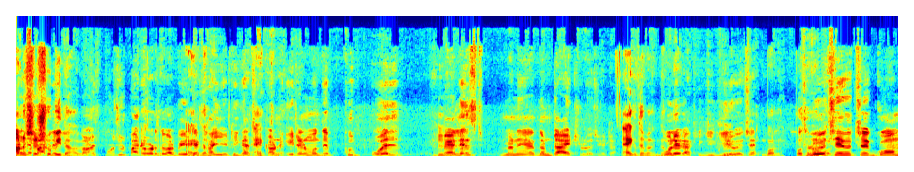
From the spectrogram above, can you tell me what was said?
মানুষের সুবিধা হবে। মানুষ প্রচুর পায়রা উড়াতে পারবে এটা খাইয়ে ঠিক আছে? কারণ এটার মধ্যে খুব ওয়েল ব্যালেন্সড মানে একদম ডায়েট রয়েছে এটা। একদম একদম। বলে রাখি কি কি রয়েছে? বলো রয়েছে হচ্ছে গম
